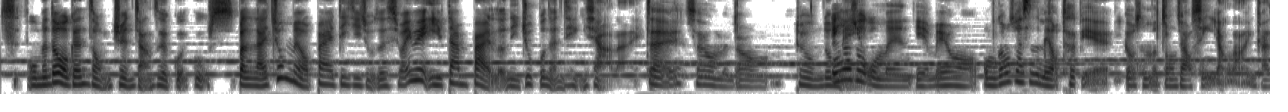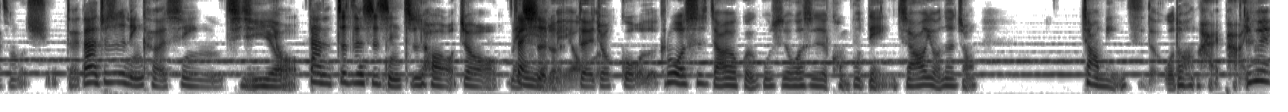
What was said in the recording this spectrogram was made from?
次。我们都有跟总卷讲这个鬼故事，本来就没有拜地基主这习惯，因为一旦拜了，你就不能停下来。对，所以我们都对，我们都应该说我们也没有，我们公司算是没有特别有什么宗教信仰啦，应该这么说。对，但就是宁可信其有。但这件事情之后就没事了，对，没有了就过了。如果是只要有鬼故事或是恐怖电影，只要有那种叫名字的，我都很害怕，因为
